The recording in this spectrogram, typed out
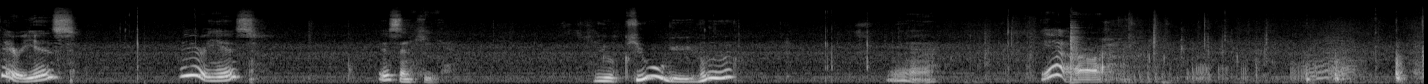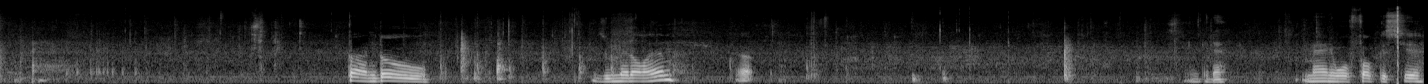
There he is. There he is. Isn't he? You cutie, huh? Yeah. Yeah. Brando. Zoom in on him. Yep. Get a manual focus here.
